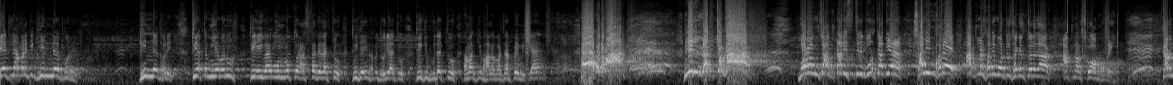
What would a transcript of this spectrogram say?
দেখলে আমার কি ঘৃণা করে? ঘৃণা ধরে। তুই একটা মেয়ে মানুষ, তুই এইভাবে উন্মুক্ত রাস্তা দিয়ে যাচ্ছ, তুই যে এইভাবে ধরে আছো, তুই কি বুঝাচ্ছ, আমার কি ভালোবাসার প্রেমিকা! বরঞ্চ আপনার স্ত্রী বোরকা দিয়ে শালীন ভাবে আপনার সাথে মোটরসাইকেল চলে যাক, আপনার সোয়াব হবে। কারণ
